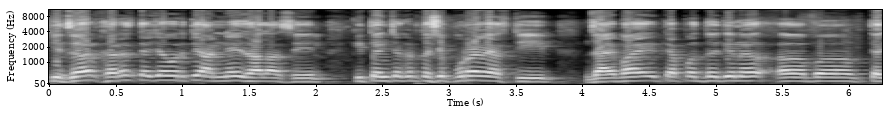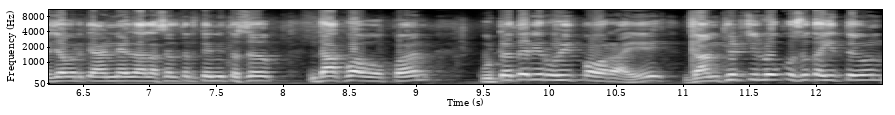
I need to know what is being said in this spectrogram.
की जर खरंच त्याच्यावरती अन्याय झाला असेल की त्यांच्याकडे तसे पुरावे असतील जायभाय त्या पद्धतीनं ब त्याच्यावरती अन्याय झाला असेल तर त्यांनी तसं दाखवावं. पण कुठंतरी रोहित पवार आहे. जामखेडची लोकंसुद्धा इथं येऊन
